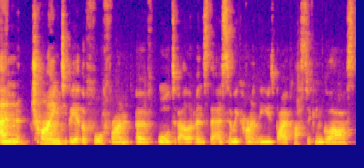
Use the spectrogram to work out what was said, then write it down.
and trying to be at the forefront of all developments there. So we currently use bioplastic and glass,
